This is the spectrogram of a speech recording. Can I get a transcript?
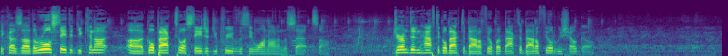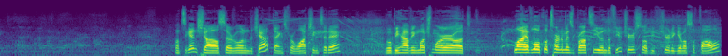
Because uh, the rules state that you cannot uh, go back to a stage that you previously won on in the set, so. Germ didn't have to go back to Battlefield, but back to Battlefield we shall go. Once again, shout outs to everyone in the chat. Thanks for watching today. We'll be having much more uh, live local tournaments brought to you in the future, so be sure to give us a follow.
